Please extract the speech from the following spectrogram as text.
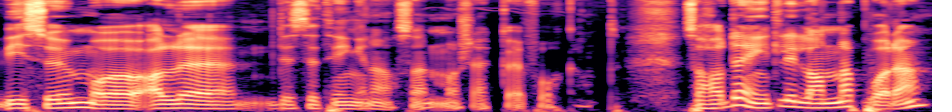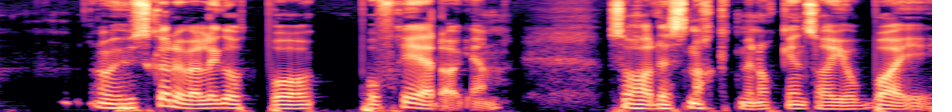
visum og alle disse tingene som en må sjekke i forkant. Så hadde jeg egentlig landa på det, og jeg husker det veldig godt på, på fredagen. Så hadde jeg snakket med noen som har jobba i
